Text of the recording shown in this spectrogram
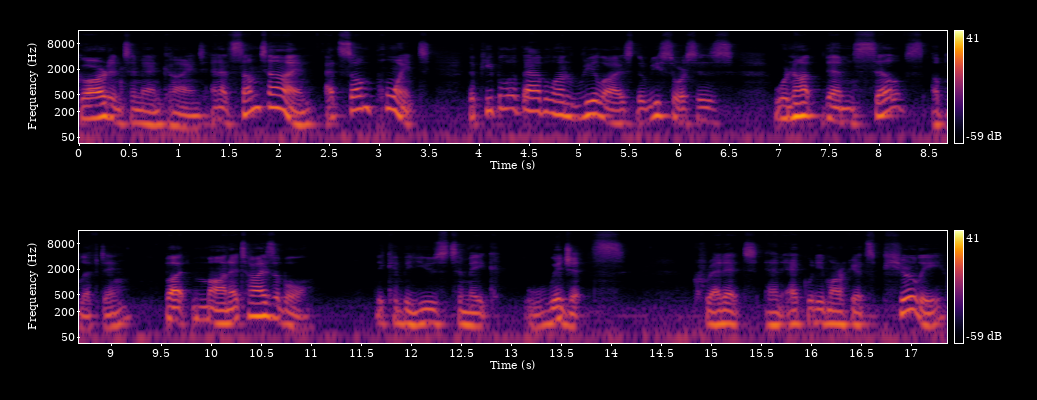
garden to mankind. And at some time, at some point, the people of Babylon realized the resources were not themselves uplifting, but monetizable. They can be used to make widgets, credit and equity markets purely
